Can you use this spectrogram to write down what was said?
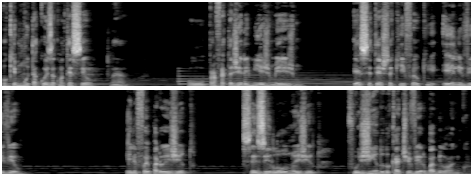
porque muita coisa aconteceu, né? O profeta Jeremias mesmo, esse texto aqui foi o que ele viveu. Ele foi para o Egito, se exilou no Egito, fugindo do cativeiro babilônico.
